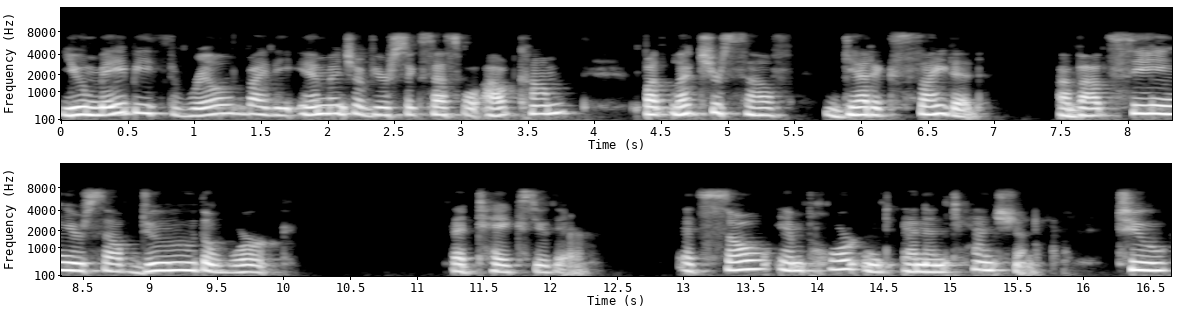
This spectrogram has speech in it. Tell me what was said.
You may be thrilled by the image of your successful outcome, but let yourself get excited about seeing yourself do the work that takes you there. It's so important an intention to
